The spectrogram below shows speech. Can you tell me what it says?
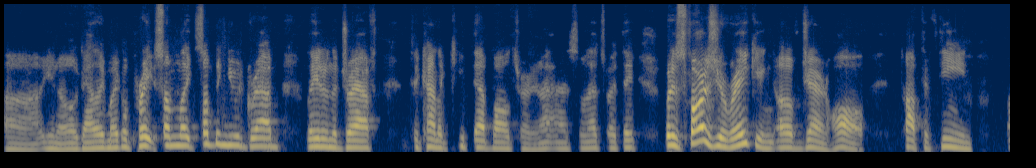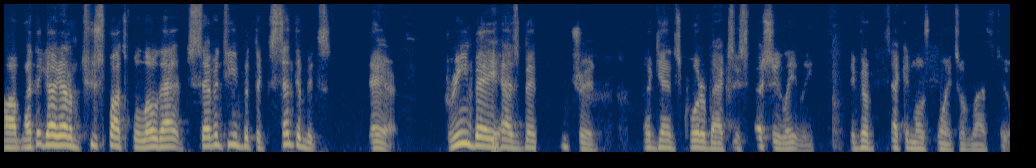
uh, you know, a guy like Michael Pratt, something like something you would grab later in the draft to kind of keep that ball turning. I, so that's what I think. But as far as your ranking of Jaren Hall, top 15, um, I think I got him two spots below that, 17, but the sentiment's there. Green Bay yeah. has been putrid against quarterbacks, especially lately. They've been second most points over the last two.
